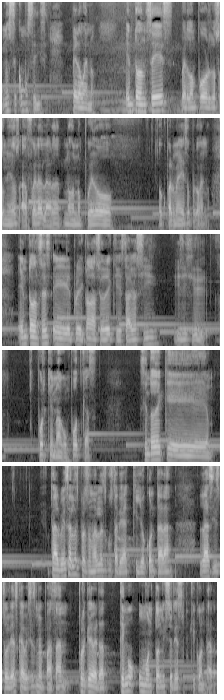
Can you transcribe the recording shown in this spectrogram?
no sé cómo se dice, pero bueno. Entonces, perdón por los sonidos afuera, la verdad no, no puedo ocuparme de eso, pero bueno. Entonces, eh, el proyecto nació de que estaba así y dije, ¿por qué no hago un podcast? Siento de que tal vez a las personas les gustaría que yo contara las historias que a veces me pasan, porque de verdad tengo un montón de historias que contar.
